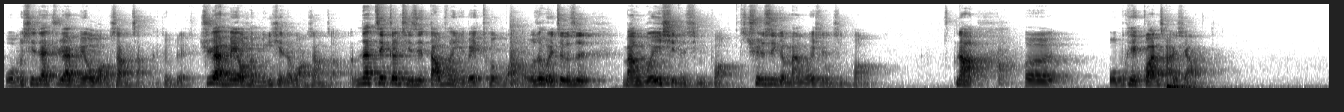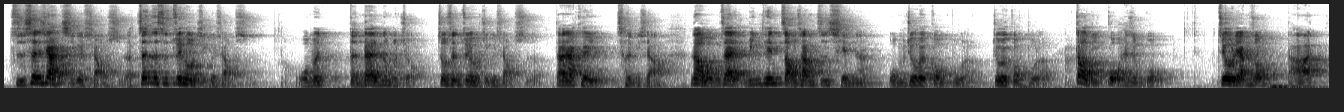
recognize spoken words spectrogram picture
我们现在居然没有往上涨，对不对？居然没有很明显的往上涨，那这根其实大部分也被吞完了。我认为这个是蛮危险的情况，确实是一个蛮危险的情况。那呃，我们可以观察一下，只剩下几个小时了，真的是最后几个小时。我们等待了那么久，就剩最后几个小时了，大家可以撑一下。那我们在明天早上之前呢，我们就会公布了，就会公布了，到底过还是不过？只有两种答案，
